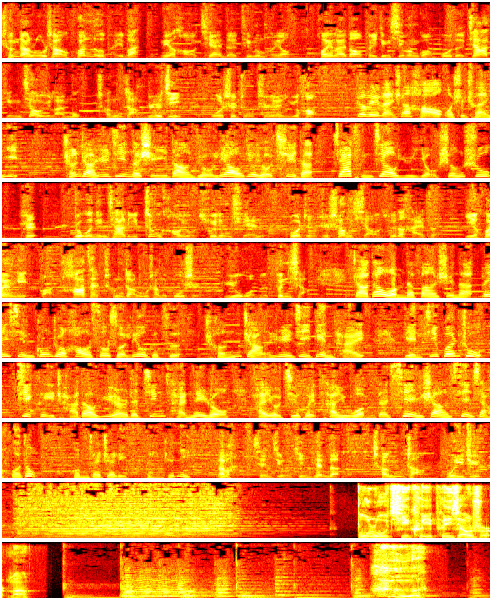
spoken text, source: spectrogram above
成长路上欢乐陪伴，您好，亲爱的听众朋友，欢迎来到北京新闻广播的家庭教育栏目《成长日记》，我是主持人于浩。各位晚上好，我是传艺。《成长日记》呢是一档有料又有趣的家庭教育有声书。是，如果您家里正好有学龄前或者是上小学的孩子，也欢迎您把他在成长路上的故事与我们分享。找到我们的方式呢，微信公众号搜索六个字“成长日记电台”，点击关注，既可以查到育儿的精彩内容，还有机会参与我们的线上线下活动。我们在这里等着你。来吧，先进入今天的成长微剧。哺乳期可以喷香水吗？呵，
